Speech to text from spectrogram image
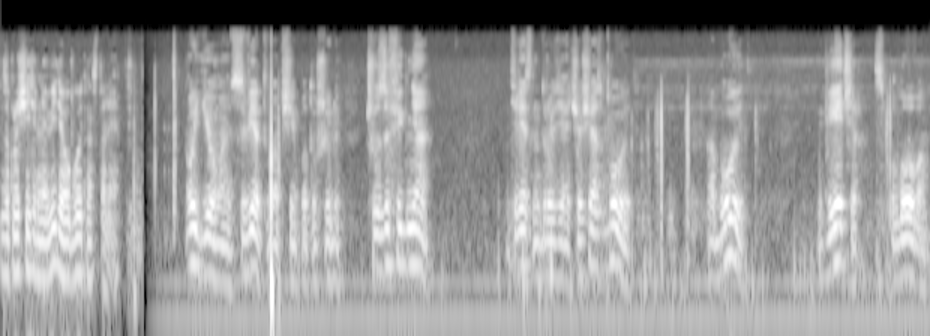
заключительное видео будет на столе. Ой, ё свет вообще потушили. Что за фигня? Интересно, друзья, что сейчас будет? А будет вечер с пловом.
